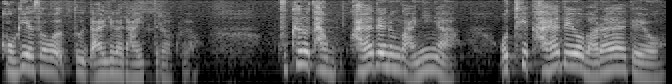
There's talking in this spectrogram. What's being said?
거기에서 또 난리가 나 있더라고요. 국회로 다 가야 되는 거 아니냐? 어떻게 가야 돼요? 말아야 돼요?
